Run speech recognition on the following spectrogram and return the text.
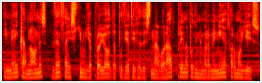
Οι νέοι κανόνες δεν θα ισχύουν για προϊόντα που διατίθεται στην αγορά πριν από την ημερομηνία εφαρμογής.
